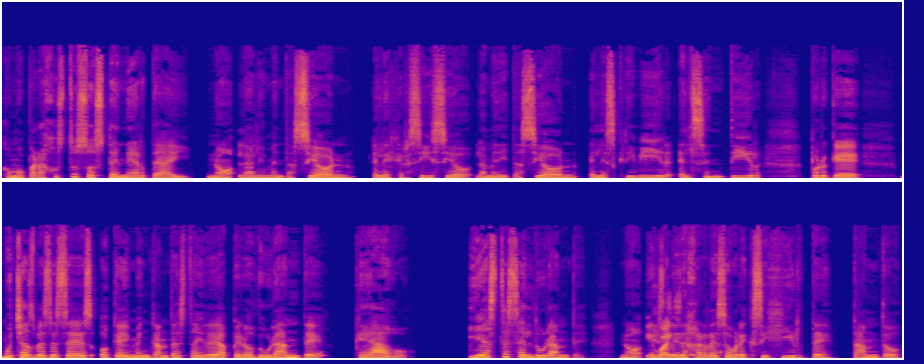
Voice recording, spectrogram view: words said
como para justo sostenerte ahí, ¿no? La alimentación, el ejercicio, la meditación, el escribir, el sentir, porque muchas veces es, ok, me encanta esta idea, pero durante, ¿qué hago? Y este es el durante, ¿no? Igual y dejar de sobreexigirte tanto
